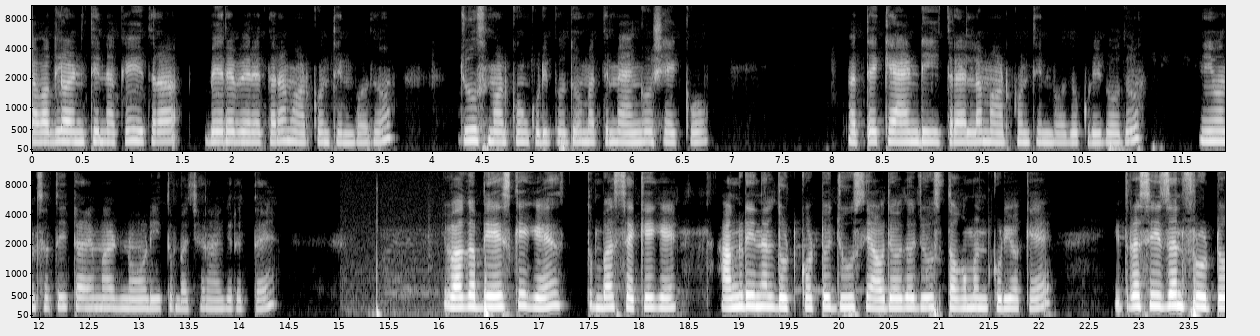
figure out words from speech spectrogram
ಯಾವಾಗಲೂ ಹಣ್ಣು ತಿನ್ನೋಕ್ಕೆ ಈ ಥರ ಬೇರೆ ಬೇರೆ ಥರ ಮಾಡ್ಕೊಂಡು ತಿನ್ಬೋದು. ಜ್ಯೂಸ್ ಮಾಡ್ಕೊಂಡು ಕುಡಿಬೋದು. ಮತ್ತು ಮ್ಯಾಂಗೋ ಶೇಕು ಮತ್ತು ಕ್ಯಾಂಡಿ ಈ ಥರ ಎಲ್ಲ ಮಾಡ್ಕೊಂಡು ತಿನ್ಬೋದು, ಕುಡಿಬೋದು. ನೀವೊಂದು ಸತಿ ಟ್ರೈ ಮಾಡಿ ನೋಡಿ, ತುಂಬ ಚೆನ್ನಾಗಿರುತ್ತೆ. ಇವಾಗ ಬೇಸಿಗೆಗೆ, ತುಂಬ ಸೆಕೆಗೆ ಅಂಗಡಿನಲ್ಲಿ ದುಡ್ಡು ಕೊಟ್ಟು ಜ್ಯೂಸ್ ಯಾವುದ್ಯಾವುದೋ ಜ್ಯೂಸ್ ತೊಗೊಂಬಂದು ಕುಡಿಯೋಕ್ಕೆ ಈ ಥರ ಸೀಸನ್ ಫ್ರೂಟು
